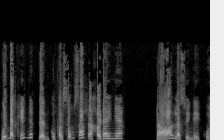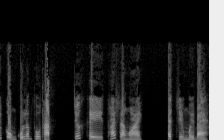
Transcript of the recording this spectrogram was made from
Nguyễn bạch khiết nhất định cũng phải sống sót ra khỏi đây nha. Đó là suy nghĩ cuối cùng của lâm thu thạch trước khi thoát ra ngoài. Hết chương mười ba.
